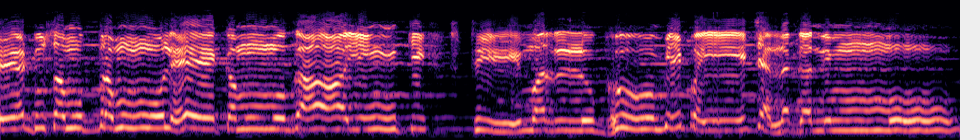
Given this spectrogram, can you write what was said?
ఏడు సముద్రములేకమ్ముగా ఇంకి స్టీమర్లు భూమిపై చెలగనిమ్ము.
